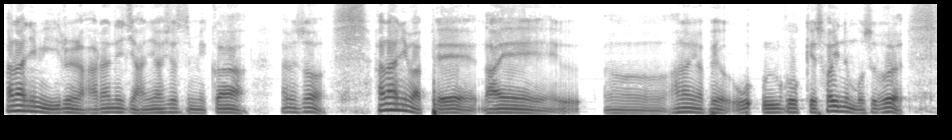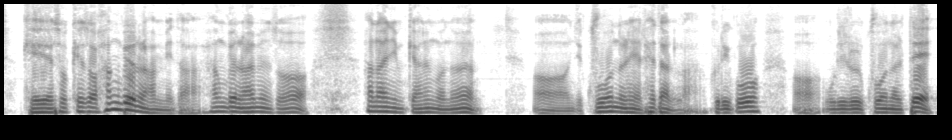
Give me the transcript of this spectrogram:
하나님이 이를 알아내지 아니하셨습니까? 하면서 하나님 앞에 나의 어, 하나님 앞에 울겁게 서 있는 모습을 계속해서 항변을 합니다. 항변을 하면서 하나님께 하는 거는 어, 이제 구원을 해, 해달라. 그리고, 어, 우리를 구원할 때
